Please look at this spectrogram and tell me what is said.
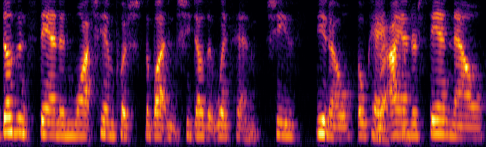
doesn't stand and watch him push the button. She does it with him. She's, you know, okay, Right, I right. understand now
